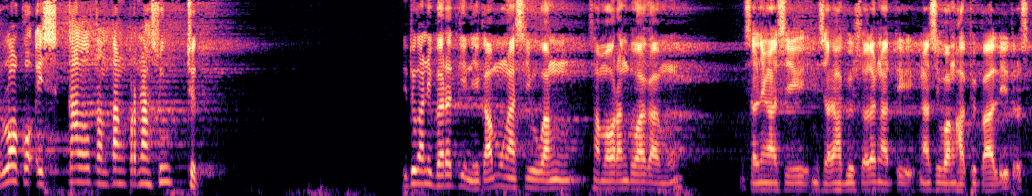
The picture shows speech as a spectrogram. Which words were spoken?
lo kok iskal tentang pernah sujud. Itu kan ibarat gini, kamu ngasih uang sama orang tua kamu, misalnya ngasih, misalnya Habib Soleh ngasih, ngasih uang Habib Ali, terus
